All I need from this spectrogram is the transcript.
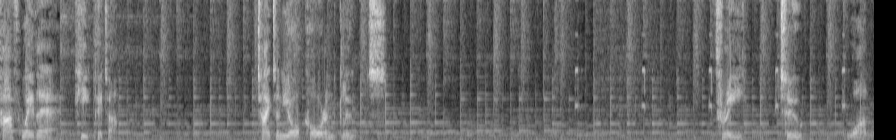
Halfway there, keep it up. Tighten your core and glutes. 3, 2, 1.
